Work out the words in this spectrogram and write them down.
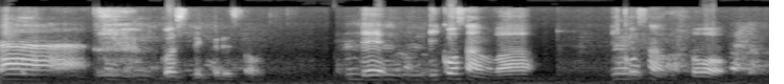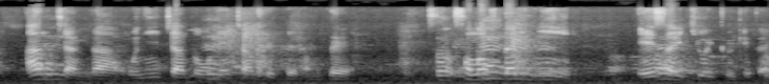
あ 起こしてくれそう。でうんうんリコさんはリコさんとあんちゃんがお兄ちゃんとお姉ちゃん設定なのでそその2人に英才教育受けたい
